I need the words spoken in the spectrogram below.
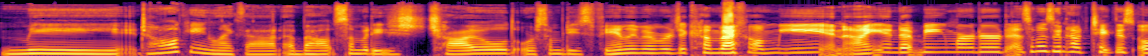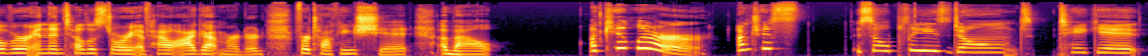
me talking like that about somebody's child or somebody's family member to come back on me and I end up being murdered and someone's going to have to take this over and then tell the story of how I got murdered for talking shit about a killer. I'm just so please don't take it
